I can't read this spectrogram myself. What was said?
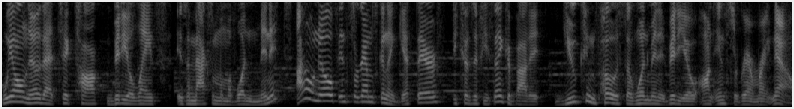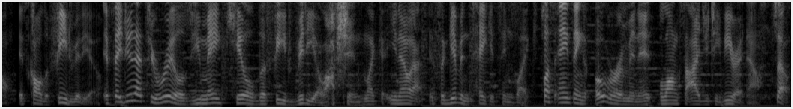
We all know that TikTok video length is a maximum of one minute. I don't know if Instagram's gonna get there because if you think about it, you can post a one minute video on Instagram right now. It's called a feed video. If they do that to Reels, you may kill the feed video option. Like, you know, it's a give and take, it seems like. Plus anything over a minute belongs to IGTV right now. So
